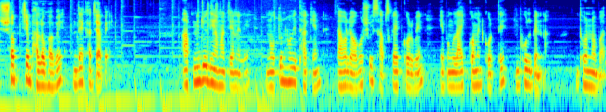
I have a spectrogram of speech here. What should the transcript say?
সবচেয়ে ভালোভাবে দেখা যাবে। আপনি যদি আমার চ্যানেলে নতুন হয়ে থাকেন, তাহলে অবশ্যই সাবস্ক্রাইব করবেন এবং লাইক কমেন্ট করতে ভুলবেন না। ধন্যবাদ।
